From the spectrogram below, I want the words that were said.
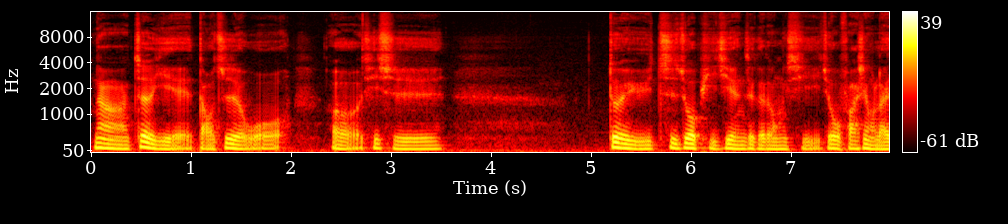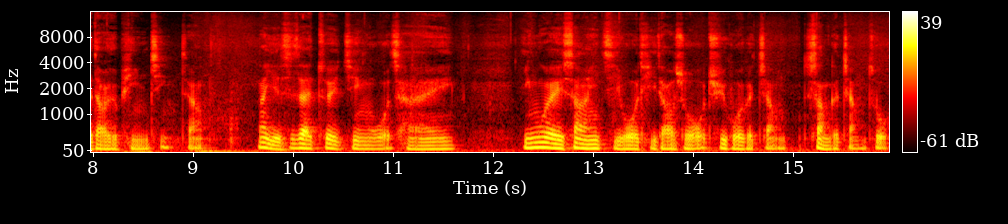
那这也导致了我。呃，其实对于制作皮件这个东西，就我发现我来到一个瓶颈，这样。那也是在最近，我才因为上一集我提到说我去过一个讲上个讲座，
